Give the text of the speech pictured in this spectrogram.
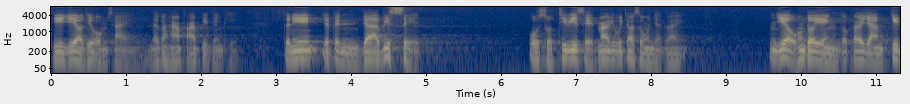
ที่เยี่ยวที่อมทรายแล้วก็หาฝาปิดอย่างดีตัวนี้จะเป็นยาวิเศษ โอสถที่วิเศษมากที่พระเจ้าทรงบัญญัติไว้ เยี่ยวของตัวเองก็พยายามกิน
